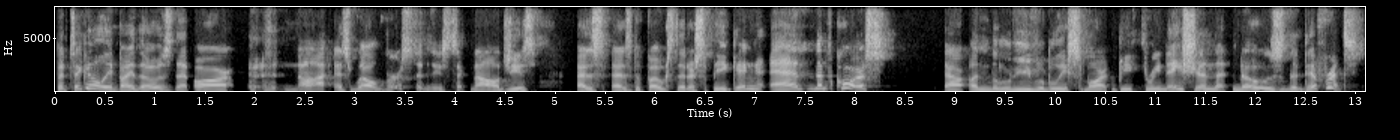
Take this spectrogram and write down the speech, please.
particularly by those that are not as well versed in these technologies as as the folks that are speaking, and of course, our unbelievably smart B3 Nation that knows the difference.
